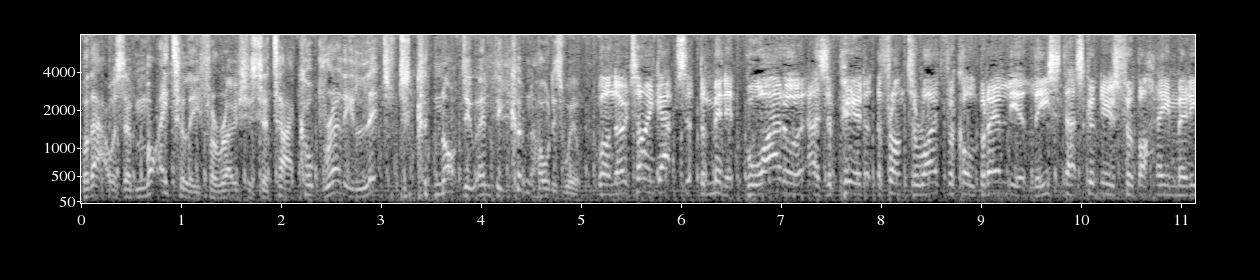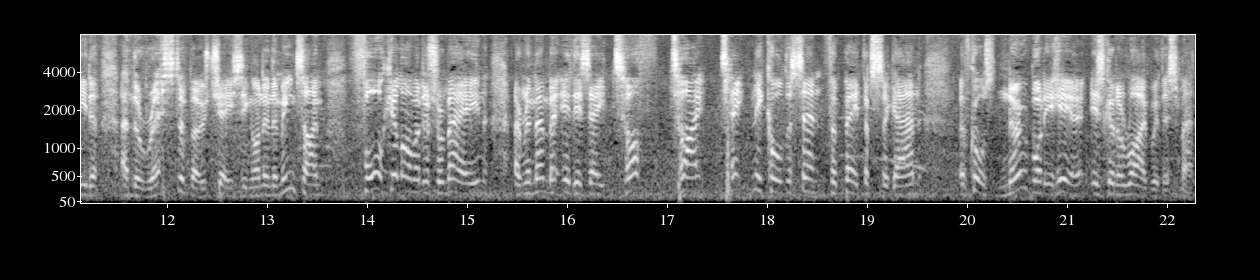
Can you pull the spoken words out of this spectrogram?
but that was a mightily ferocious attack. Colbrelli literally just could not do anything, couldn't hold his wheel. Well, no time gaps at the minute. Boaro has appeared at the front to ride for Colbrelli at least. That's good news for Bahrain Merida and the rest of those chasing on. In the meantime, four kilometres remain. And remember, it is a tough, tight, technical descent for Peter Sagan. Of course, nobody here is going to ride with this man.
